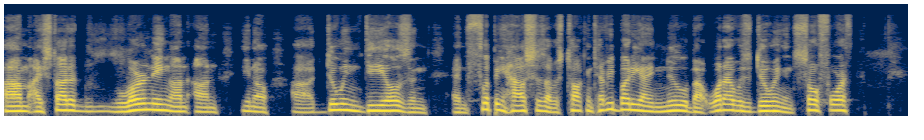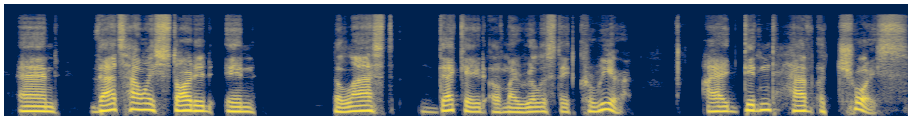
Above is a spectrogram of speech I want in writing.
Um, I started learning on on you know uh, doing deals and and flipping houses. I was talking to everybody I knew about what I was doing and so forth, and that's how I started in the last decade of my real estate career. I didn't have a choice.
